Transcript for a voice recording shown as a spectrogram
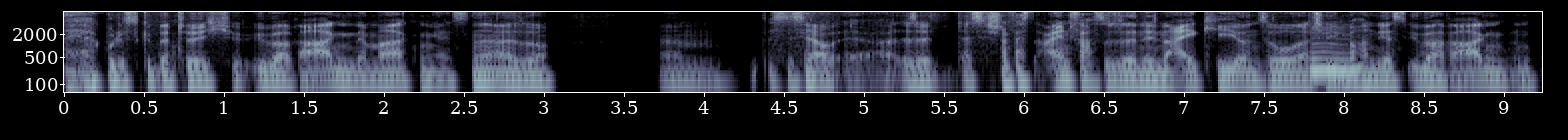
Naja, gut, es gibt natürlich überragende Marken jetzt. Ne? Also, das ist ja, also das ist schon fast einfach, so eine Nike und so. Natürlich mhm. machen die das überragend und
